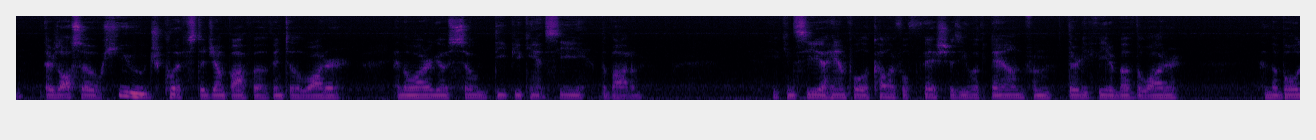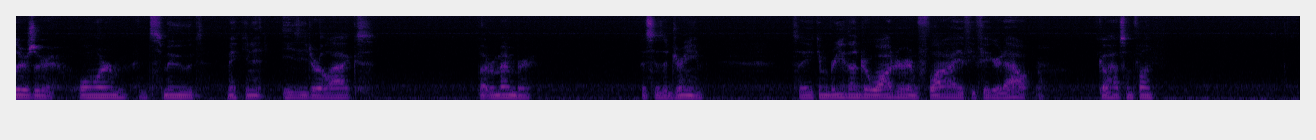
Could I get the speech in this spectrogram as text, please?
there's also huge cliffs to jump off of into the water, and the water goes so deep you can't see the bottom. You can see a handful of colorful fish as you look down from 30 feet above the water, and the boulders are warm and smooth, making it easy to relax. But remember, this is a dream. So you can breathe underwater and fly if you figure it out. Go have some fun.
